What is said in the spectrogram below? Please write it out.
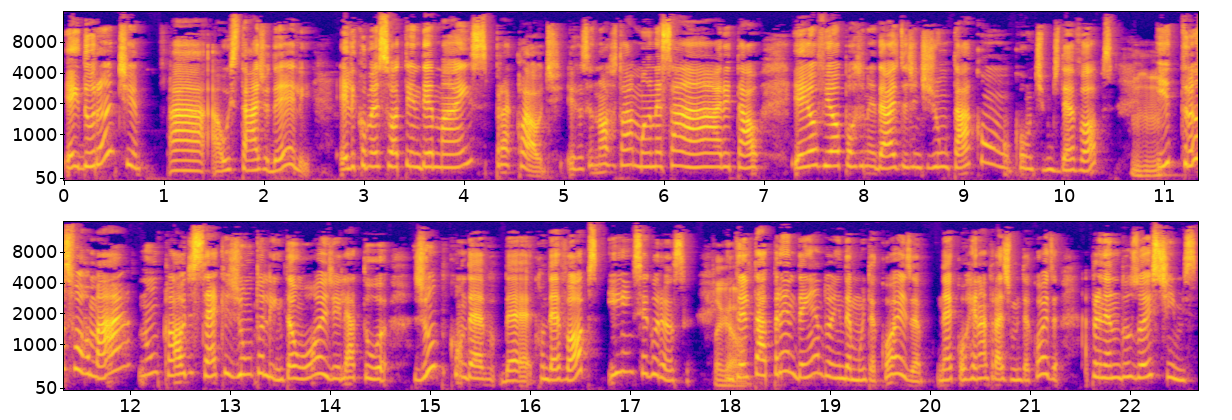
E aí, durante a, a, o estágio dele, ele começou a atender mais para cloud. Ele falou assim, nossa, eu tô amando essa área e tal. E aí eu vi a oportunidade da gente juntar com, com o time de DevOps uhum. e transformar num cloud sec junto ali. Então hoje ele atua junto com, dev, de, com DevOps e em segurança. Legal. Então ele tá aprendendo ainda muita coisa, né? Correndo atrás de muita coisa, aprendendo dos dois times.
